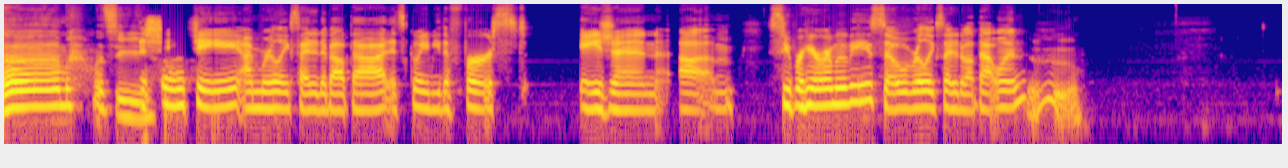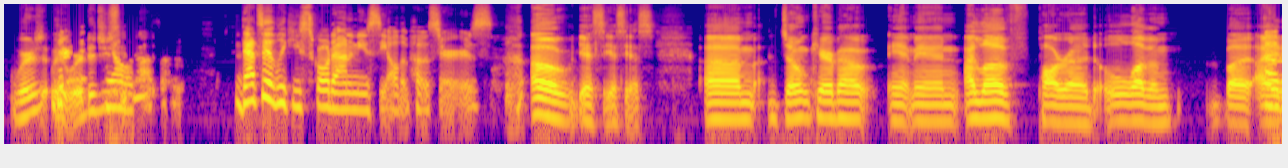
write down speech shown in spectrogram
Um, let's see. Shang-Chi. I'm really excited about that. It's going to be the first Asian um superhero movie, so really excited about that one. Ooh. Where's it? Wait, where did you see that? awesome. That's it. Like you scroll down and you see all the posters. Oh, yes, yes, yes. Um, don't care about Ant-Man. I love Paul Rudd. Love him, but I Oh,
